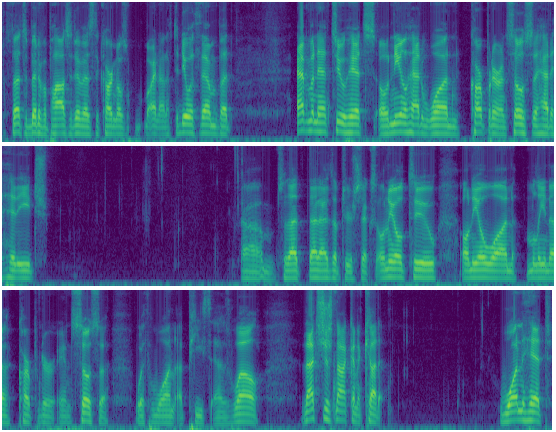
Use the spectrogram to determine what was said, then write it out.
So that's a bit of a positive as the Cardinals might not have to deal with them. But Edman had two hits, O'Neill had one, Carpenter and Sosa had a hit each. Um, so that, that adds up to your six. O'Neill two, O'Neill one, Molina, Carpenter, and Sosa with one apiece as well. That's just not going to cut it. One hit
